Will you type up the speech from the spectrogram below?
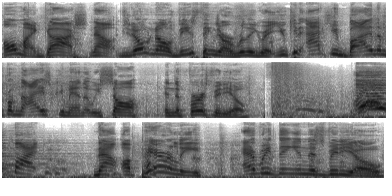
Oh my gosh. Now, if you don't know, these things are really great. You can actually buy them from the ice cream man that we saw in the first video. Oh my. Now, apparently, everything in this video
